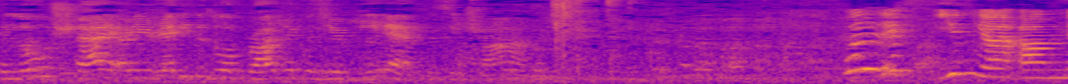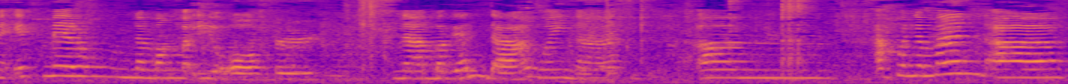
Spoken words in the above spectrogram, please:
hello, Shai. Are you ready to do a project with your BF? Kasi John. Well, if, yun nga, um, if merong namang mai-offer na maganda, why not? Um, ako naman, ah,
